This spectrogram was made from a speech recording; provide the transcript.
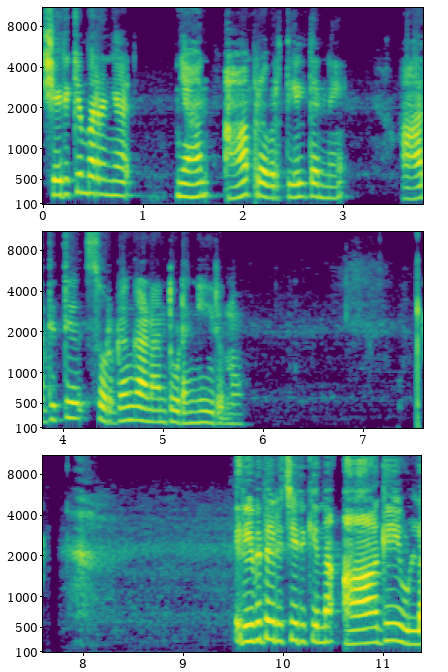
ശരിക്കും പറഞ്ഞാൽ ഞാൻ ആ പ്രവൃത്തിയിൽ തന്നെ ആദ്യത്തെ സ്വർഗം കാണാൻ തുടങ്ങിയിരുന്നു. രവി ധരിച്ചിരിക്കുന്ന ആകെയുള്ള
